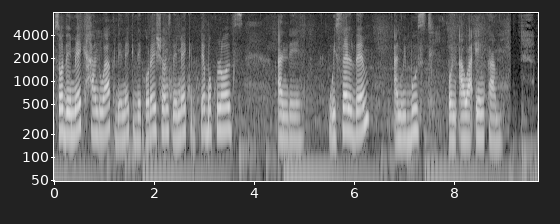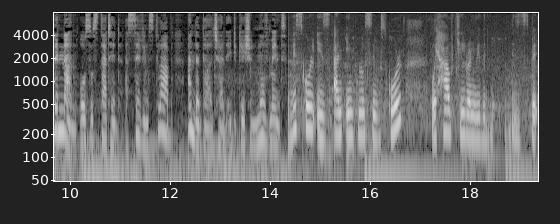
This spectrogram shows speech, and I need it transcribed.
So they make handwork, they make decorations, they make tablecloths, and uh, we sell them and we boost on our income. The nun also started a savings club and a girl child education movement. This school is an inclusive school. We have children with spe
